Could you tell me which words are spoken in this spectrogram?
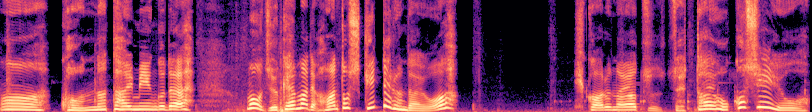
うんこんなタイミングで。もう受験まで半年切ってるんだよ。光のやつ絶対おかしいよ。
